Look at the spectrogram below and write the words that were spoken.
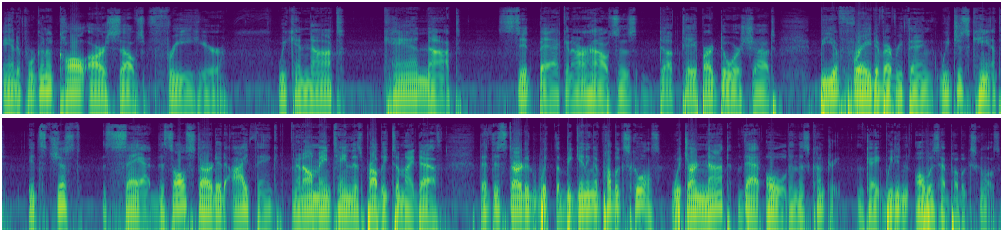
And if we're going to call ourselves free here, we cannot, cannot sit back in our houses, duct tape our doors shut, be afraid of everything. We just can't. It's just sad. This all started, I think, and I'll maintain this probably to my death, that this started with the beginning of public schools, which are not that old in this country. Okay, we didn't always have public schools.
